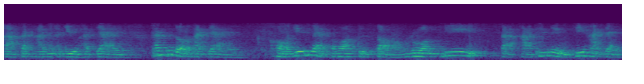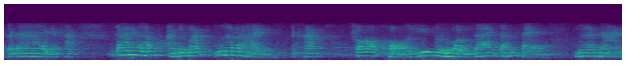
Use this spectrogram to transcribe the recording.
อาสาขาหนึ่งอาจจะอยู่หัดใหญ่ท่านสะดวกหัดใหญ่ ขอยื่นแบบปพศูนย์สองรวมที่สาขาที่หนึ่งที่หาดใหญ่ก็ได้นะคะ ได้รับอนุมัติเมื่อไหร่นะคะ ก็ขอยื่นรวมได้ตั้งแต่เมื่อนั้น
